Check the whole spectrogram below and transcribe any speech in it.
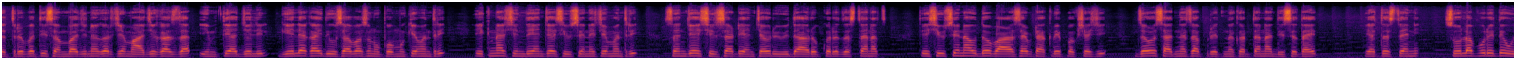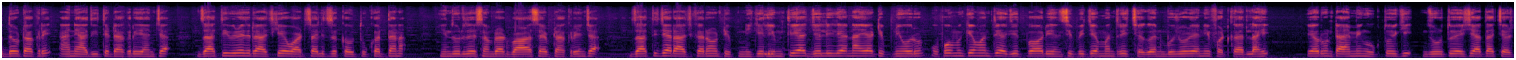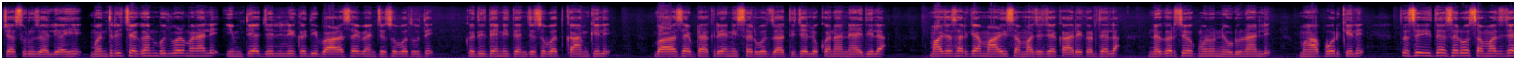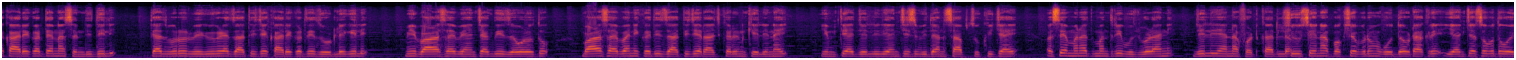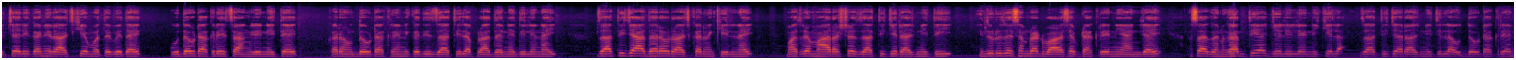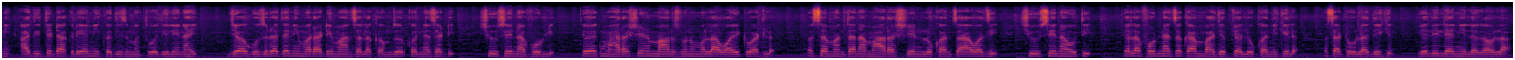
छत्रपती संभाजीनगरचे माजी खासदार इम्तियाज जलील गेल्या काही दिवसापासून उपमुख्यमंत्री एकनाथ शिंदे यांच्या शिवसेनेचे मंत्री संजय शिरसाट यांच्यावर विविध आरोप करत असतानाच ते शिवसेना उद्धव बाळासाहेब ठाकरे पक्षाशी जवळ साधण्याचा प्रयत्न करताना दिसत आहेत. यातच त्यांनी सोलापूर येथे उद्धव ठाकरे आणि आदित्य ठाकरे यांच्या जातीविरोधी राजकीय वाटचालीचं कौतुक करताना हिंदू सम्राट बाळासाहेब ठाकरेंच्या जातीच्या राजकारणावर टिप्पणी केली. इम्तियाज जलील यांना या टिप्पणीवरून उपमुख्यमंत्री अजित पवार एन सी पीचे मंत्री छगन भुजबळ यांनी फटकारला आहे. यावरून टायमिंग हुकतोय की जुळतोय अशी आता चर्चा सुरू झाली आहे. मंत्री छगन भुजबळ म्हणाले इम्तियाज जलील कधी बाळासाहेब यांच्यासोबत होते? कधी त्यांनी त्यांच्यासोबत काम केले? बाळासाहेब ठाकरे यांनी सर्व जातीच्या लोकांना न्याय दिला. माझ्यासारख्या माळी समाजाच्या कार्यकर्त्याला नगरसेवक म्हणून निवडून आणले महापौर केले. तसेच इतर सर्व समाजाच्या कार्यकर्त्यांना संधी दिली. त्याचबरोबर वेगवेगळ्या जातीचे कार्यकर्ते जोडले गेले. मी बाळासाहेब यांच्या अगदी जवळ होतो. बाळासाहेबांनी कधी जातीचे राजकारण केले नाही. इम्तियाज जलील यांचे विधान साफ चुकीचे आहे असे म्हणत मंत्री भुजबळांनी जलील यांना फटकारलं. शिवसेना पक्षप्रमुख उद्धव ठाकरे यांच्यासोबत वैचारिक आणि राजकीय मतभेद आहेत. उद्धव ठाकरे चांगले नेते आहेत कारण उद्धव ठाकरेंनी कधी जातीला प्राधान्य दिले नाही. जातीच्या आधारावर राजकारण केले नाही. मात्र महाराष्ट्रात जातीची राजनीती ही हिंदू सम्राट बाळासाहेब ठाकरे यांनी आणली आहे. असा घनघात जलील यांनी केला. जातीच्या राजनीतीला उद्धव ठाकरे आणि आदित्य ठाकरे यांनी कधीच महत्त्व दिले नाही. जेव्हा गुजरात यांनी मराठी माणसाला कमजोर करण्यासाठी शिवसेना फोडली तेव्हा एक महाराष्ट्रीयन माणूस म्हणून मला वाईट वाटलं. असं म्हणताना महाराष्ट्रीयन लोकांचा आवाजही शिवसेना होती. त्याला फोडण्याचं काम भाजपच्या लोकांनी केलं असा टोला देखील जलील यांनी लगावला.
